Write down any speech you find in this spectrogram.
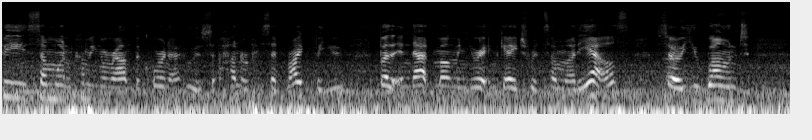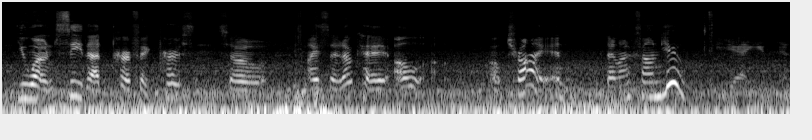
be someone coming around the corner who's 100% right for you but in that moment you're engaged with somebody else so you won't you won't see that perfect person so i said okay i'll i'll try and then i found you Yeah, you did.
